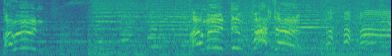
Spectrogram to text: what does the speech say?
Pământ! Pământ în față!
